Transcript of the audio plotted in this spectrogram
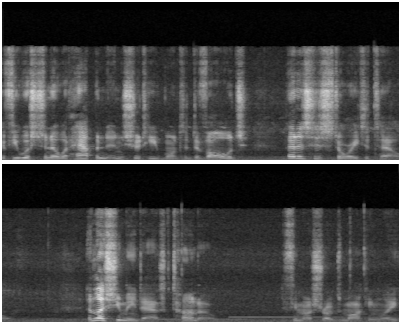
If you wish to know what happened, and should he want to divulge, that is his story to tell. Unless you mean to ask Tano. The female shrugs mockingly.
